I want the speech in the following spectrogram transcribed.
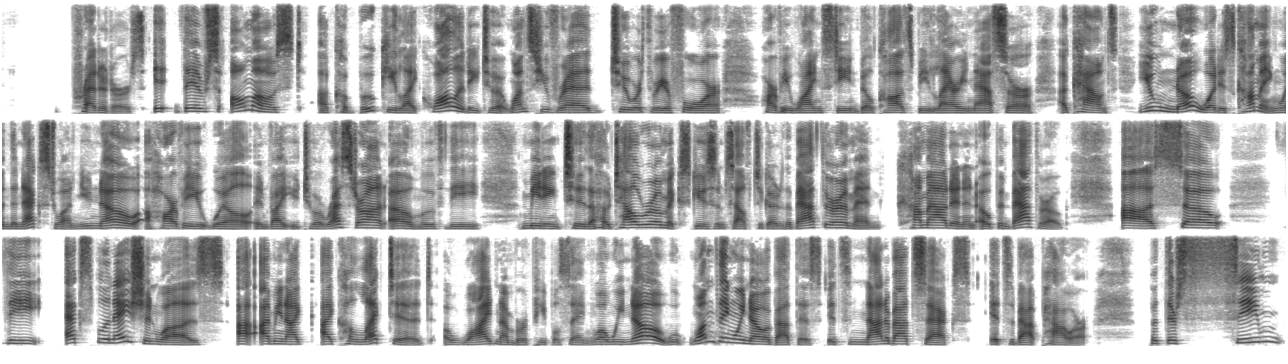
predators. It, there's almost a kabuki like quality to it. Once you've read two or three or four Harvey Weinstein, Bill Cosby, Larry Nassar accounts, you know what is coming when the next one. You know Harvey will invite you to a restaurant. Oh, move the meeting to the hotel room, excuse himself to go to the bathroom and come out in an open bathrobe. Uh, so the explanation was, uh, I mean, I, I collected a wide number of people saying, well, we know one thing we know about this. It's not about sex. It's about power. But there seemed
